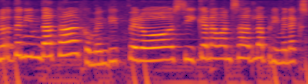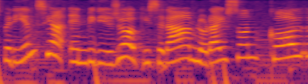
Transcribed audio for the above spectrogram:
No tenim data, com hem dit, però sí que han avançat la primera experiència en videojoc i serà amb l'Horizon Call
